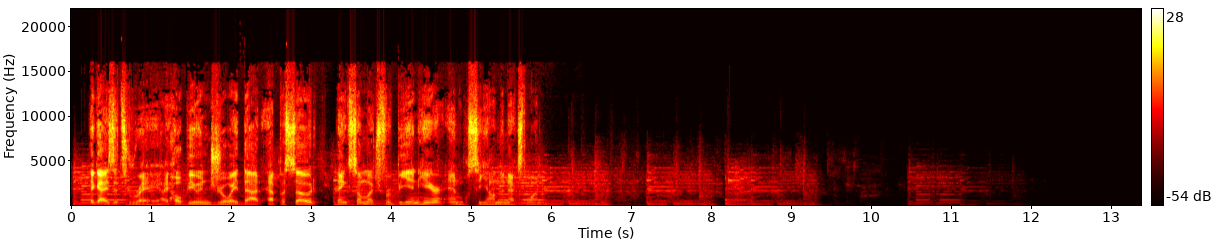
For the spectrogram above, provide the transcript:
Hey guys, it's Ray. I hope you enjoyed that episode. Thanks so much for being here, and we'll see you on the next one.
